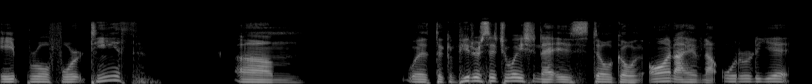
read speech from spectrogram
April 14th. Um, with the computer situation that is still going on, I have not ordered it yet.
